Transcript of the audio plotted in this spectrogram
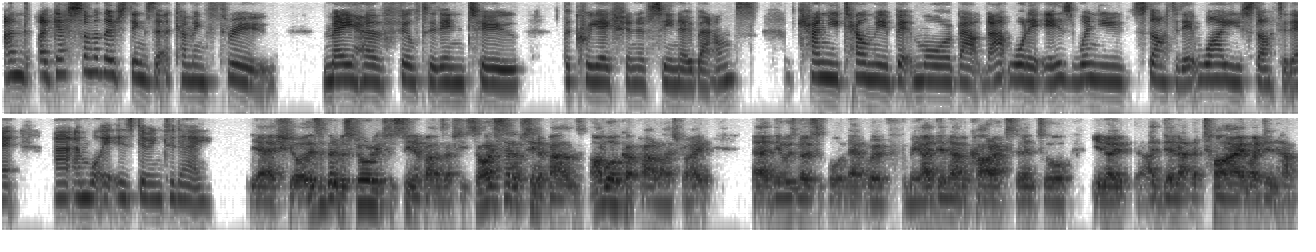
And I guess some of those things that are coming through may have filtered into the creation of See No Bounds. Can you tell me a bit more about that? What it is, when you started it, why you started it, uh, and what it is doing today? Yeah, sure. There's a bit of a story to See No Bounds actually. So I set up See No Bounds. I woke up paralyzed, right? Uh, there was no support network for me. I didn't have a car accident, or you know, I didn't at the time. I didn't have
